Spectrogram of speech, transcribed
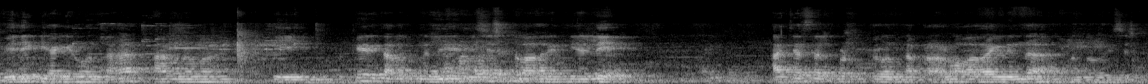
ವೇದಿಕೆಯಾಗಿರುವಂತಹ ಹಾಗೂ ನಮ್ಮ ಈ ಹುಕ್ಕೇರಿ ತಾಲೂಕಿನಲ್ಲಿ ವಿಶಿಷ್ಟವಾದ ರೀತಿಯಲ್ಲಿ ಆಚರಿಸಲ್ಪಟ್ಟಿರುವಂಥ ಪ್ರಾರಂಭವಾದಾಗಿನಿಂದ ಒಂದು ವಿಶಿಷ್ಟ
